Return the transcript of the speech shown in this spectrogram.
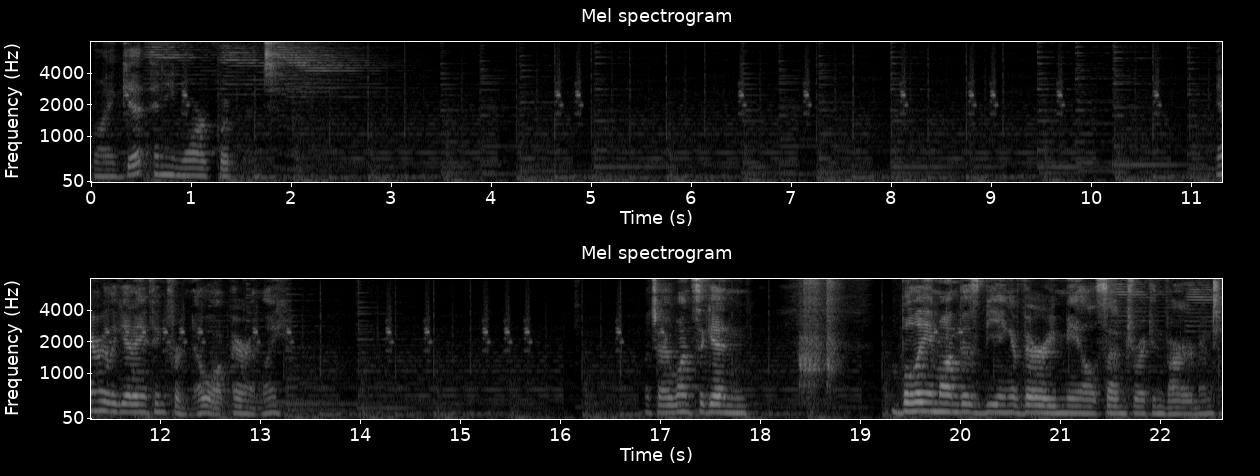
Do I get any more equipment? Can't really get anything for Noa, apparently. Which I once again blame on this being a very male-centric environment.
